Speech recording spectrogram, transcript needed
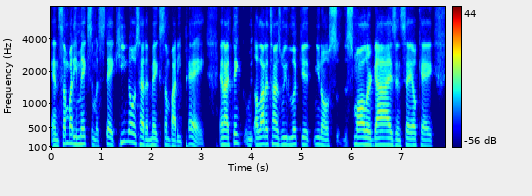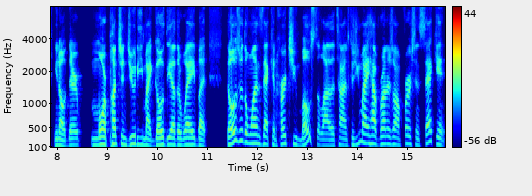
and somebody makes a mistake, he knows how to make somebody pay. And I think a lot of times we look at you know smaller guys and say, okay, you know they're more punch and Judy might go the other way, but those are the ones that can hurt you most a lot of the times because you might have runners on first and second,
